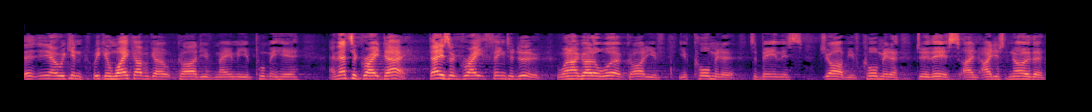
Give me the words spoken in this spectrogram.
uh, you know, we can, we can wake up and go, God, you've made me, you've put me here. And that's a great day. That is a great thing to do. When I go to work, God, you've, you've called me to, to be in this job. You've called me to do this. I, I just know that,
